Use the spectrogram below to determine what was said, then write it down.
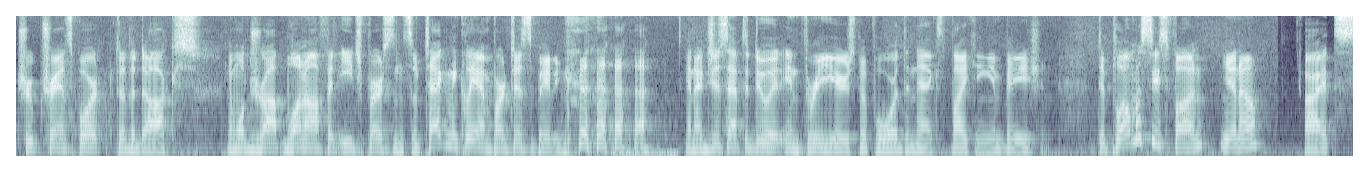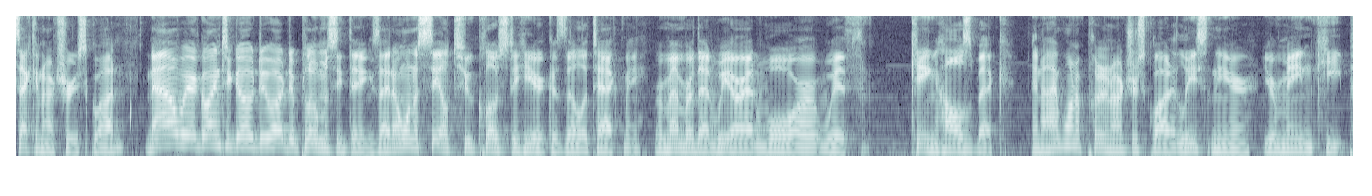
troop transport to the docks. And we'll drop one off at each person, so technically I'm participating. And I just have to do it in three years before the next Viking invasion. Diplomacy's fun, you know? Alright, second archery squad. Now we're going to go do our diplomacy things. I don't want to sail too close to here because they'll attack me. Remember that we are at war with King Halsbeck. And I want to put an archer squad at least near your main keep.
